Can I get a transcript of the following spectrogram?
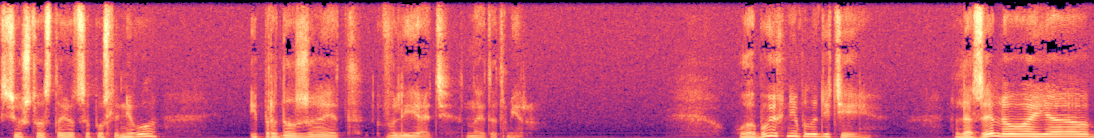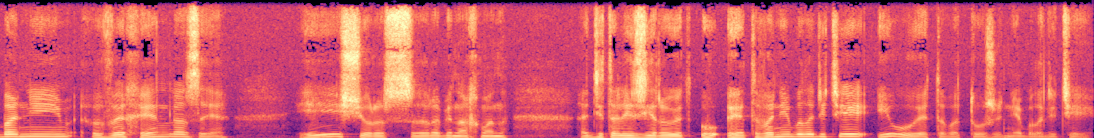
Все, что остается после него, и продолжает влиять на этот мир. У обоих не было детей. Лазе я баним вехен лазе. И еще раз Рабин Ахман детализирует, у этого не было детей, и у этого тоже не было детей.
